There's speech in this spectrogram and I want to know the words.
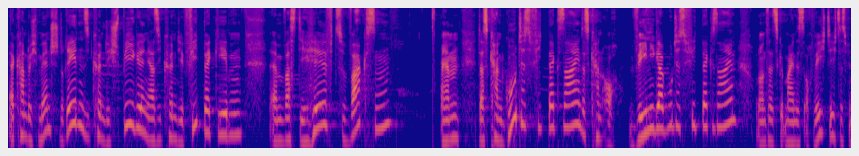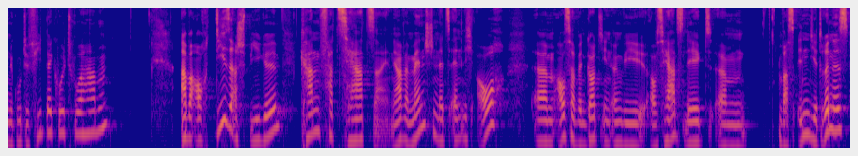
Er kann durch Menschen reden, sie können dich spiegeln, ja, sie können dir Feedback geben, ähm, was dir hilft zu wachsen. Ähm, das kann gutes Feedback sein, das kann auch weniger gutes Feedback sein. Und uns als Gemeinde ist auch wichtig, dass wir eine gute Feedback-Kultur haben. Aber auch dieser Spiegel kann verzerrt sein. Ja, wenn Menschen letztendlich auch, ähm, außer wenn Gott ihn irgendwie aufs Herz legt, ähm, was in dir drin ist.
